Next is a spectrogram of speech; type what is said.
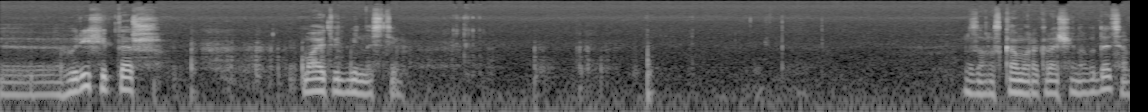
Е, Горіхи теж мають відмінності. Зараз камера краще наведеться.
